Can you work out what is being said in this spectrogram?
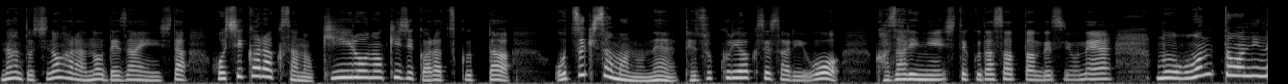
なんと篠原のデザインした星唐草の黄色の生地から作ったお月様のね手作りアクセサリーを飾りにしてくださったんですよね。もう本当にね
